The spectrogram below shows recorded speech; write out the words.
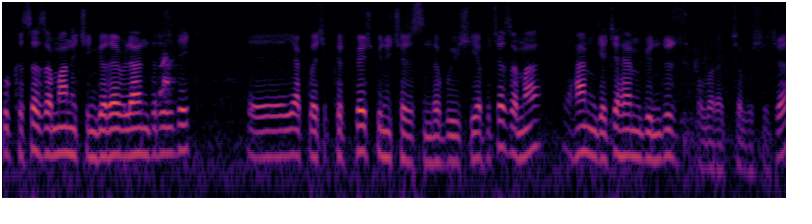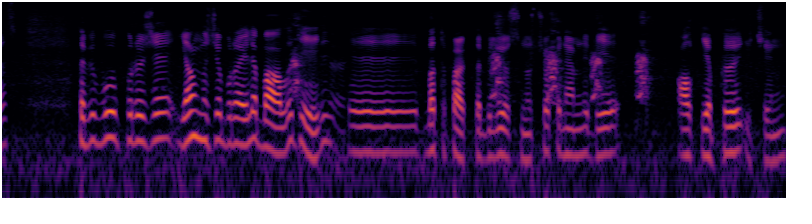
Bu kısa zaman için görevlendirildik. Ee, yaklaşık 45 gün içerisinde bu işi yapacağız ama hem gece hem gündüz olarak çalışacağız. Tabii bu proje yalnızca burayla bağlı değil. Ee, Batı Park'ta biliyorsunuz çok önemli bir altyapı için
